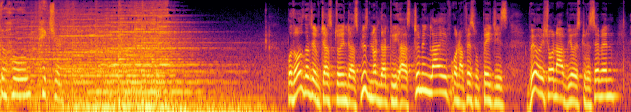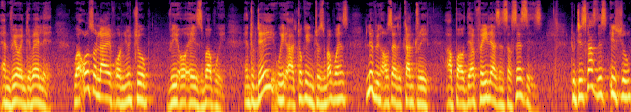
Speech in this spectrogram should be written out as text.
the whole picture. For those that have just joined us, please note that we are streaming live on our Facebook pages, VOA Shona, VOA 27, and VOA Ndebele. We are also live on YouTube, VOA Zimbabwe. And today we are talking to Zimbabweans living outside the country about their failures and successes. To discuss this issue,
